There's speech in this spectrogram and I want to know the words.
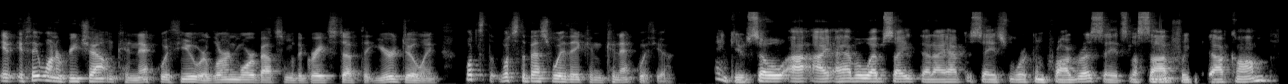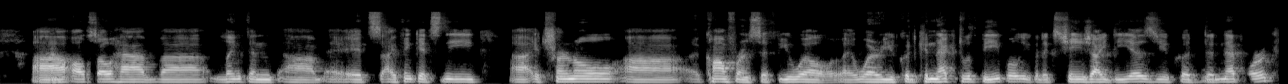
if, if, they want to reach out and connect with you or learn more about some of the great stuff that you're doing, what's the, what's the best way they can connect with you? Thank you. So I, I have a website that I have to say it's work in progress. It's lasadfreedy.com. Uh, also have uh, LinkedIn. Um, it's I think it's the uh, eternal uh, conference, if you will, where you could connect with people, you could exchange ideas, you could network,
